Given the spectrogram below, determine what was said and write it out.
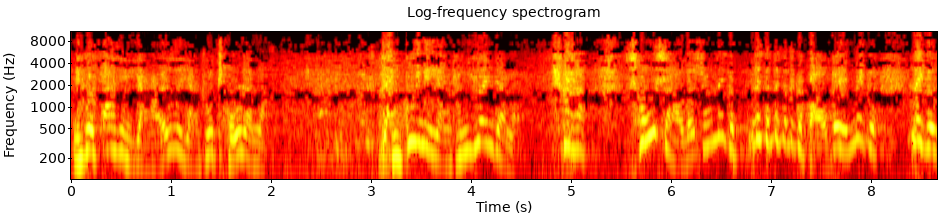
你会发现养儿子养出仇人了，养闺女养成冤家了，是吧？从小的时候那个那个那个那个宝贝，那个那个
